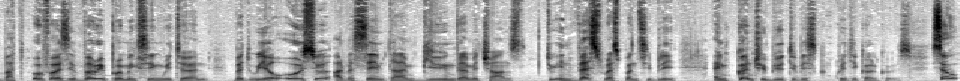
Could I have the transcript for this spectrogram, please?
that offers a very promising return, but we are also at the same time giving them a chance to invest responsibly and contribute to this critical cause. So,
